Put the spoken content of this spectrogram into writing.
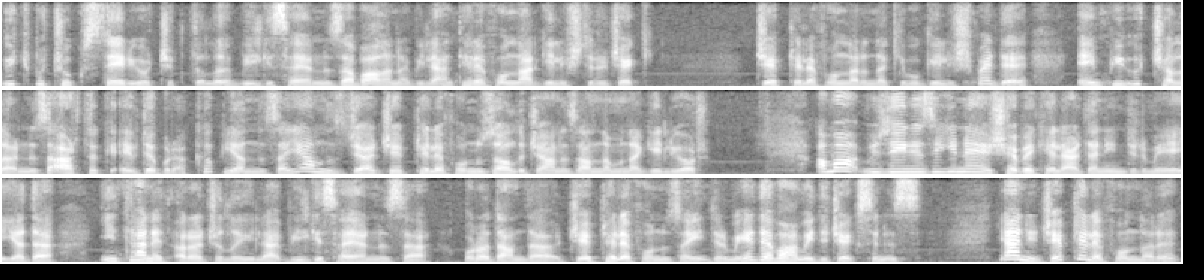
3.5 stereo çıktılı bilgisayarınıza bağlanabilen telefonlar geliştirecek. Cep telefonlarındaki bu gelişme de MP3 çalarınızı artık evde bırakıp yanınıza yalnızca cep telefonunuzu alacağınız anlamına geliyor. Ama müziğinizi yine şebekelerden indirmeye ya da internet aracılığıyla bilgisayarınıza, oradan da cep telefonunuza indirmeye devam edeceksiniz. Yani cep telefonları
